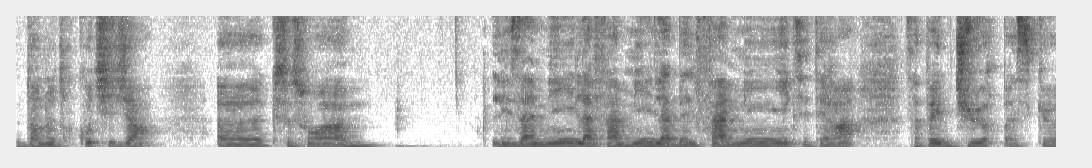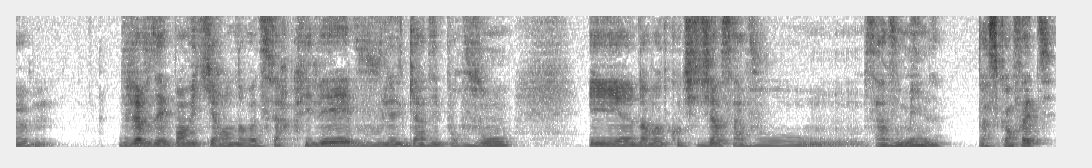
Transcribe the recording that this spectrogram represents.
dans notre quotidien euh, que ce soit euh, les amis, la famille, la belle famille, etc. Ça peut être dur parce que déjà vous n'avez pas envie qu'il rentre dans votre sphère privée, vous voulez le garder pour vous et euh, dans votre quotidien ça vous, ça vous mine. Parce qu'en fait,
